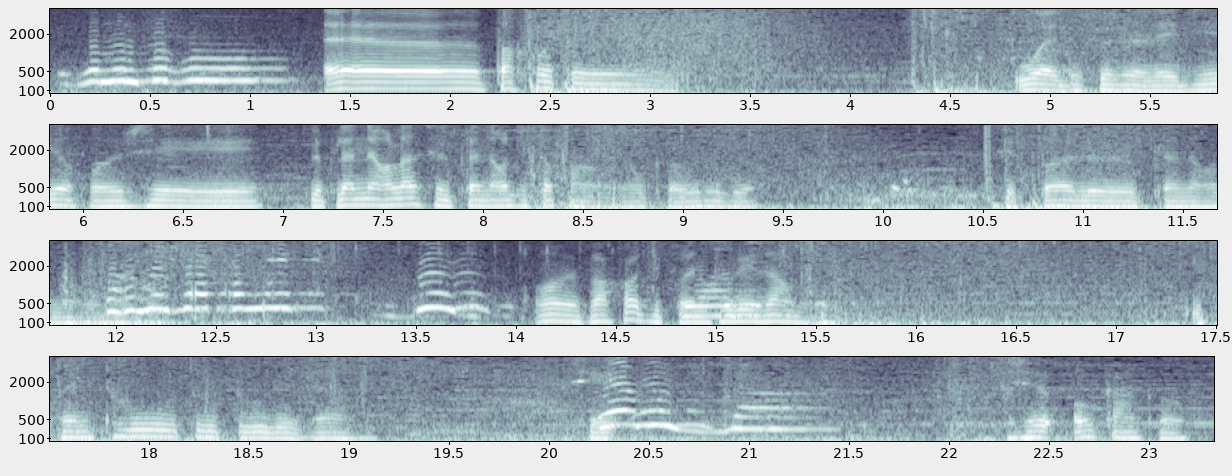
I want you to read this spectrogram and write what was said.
Je veux même pas vous... Euh, par contre, euh... ouais, donc j'allais dire, euh, j'ai le planeur là, c'est le planeur du top 1, donc euh, oui. C'est pas le planeur normal. Bug Ouais, mais par contre, ils prennent tous les armes. Ils prennent tout, tout, tout les armes. J'ai aucun coffre.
